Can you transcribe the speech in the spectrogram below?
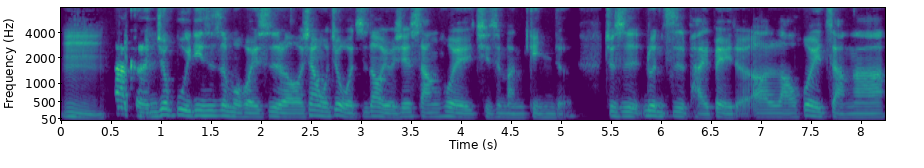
嗯，那可能就不一定是这么回事喽。像我就我知道有些商会其实蛮硬的，就是论资排辈的啊，老会长啊，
